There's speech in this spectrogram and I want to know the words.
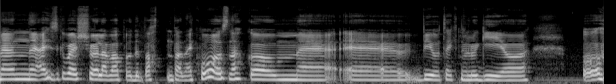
Men jeg husker bare selv jeg var på Debatten på NRK og snakka om eh, bioteknologi. og og,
